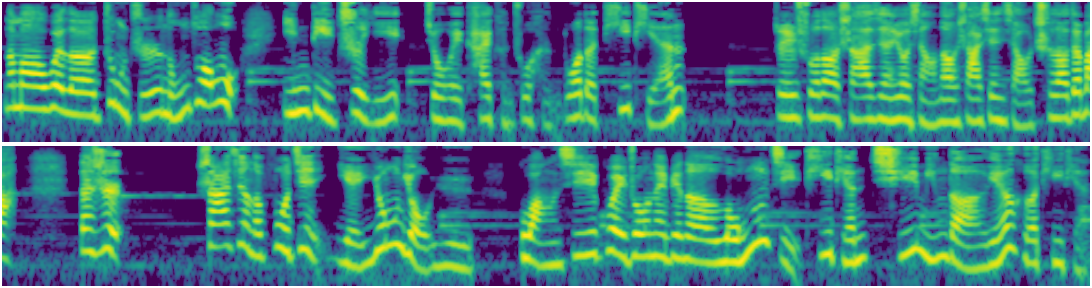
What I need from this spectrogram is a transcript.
那么为了种植农作物，因地制宜，就会开垦出很多的梯田。这一说到沙县，又想到沙县小吃了，对吧？但是，沙县的附近也拥有与广西、贵州那边的龙脊梯田齐名的联合梯田，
